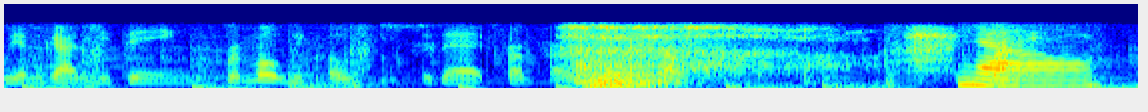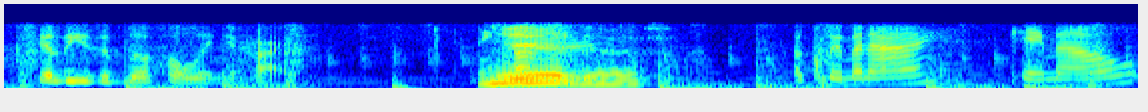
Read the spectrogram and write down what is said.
we haven't got anything remotely close to that from her. No. It leaves a little hole in your heart. The Yeah, it other, does. Aquemini came out,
